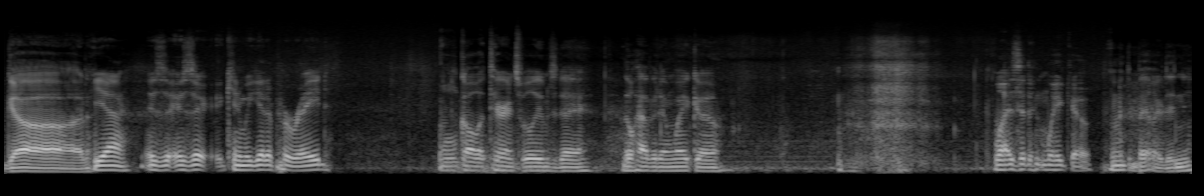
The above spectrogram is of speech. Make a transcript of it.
God. Yeah. Is is there? Can we get a parade? We'll call it Terrence Williams Day. They'll have it in Waco. Why is it in Waco? He went to Baylor, didn't he?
